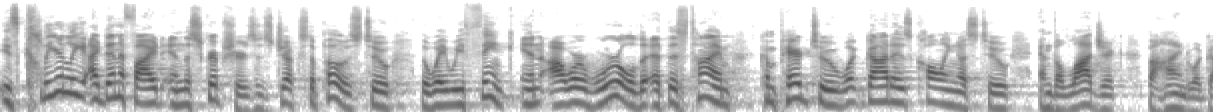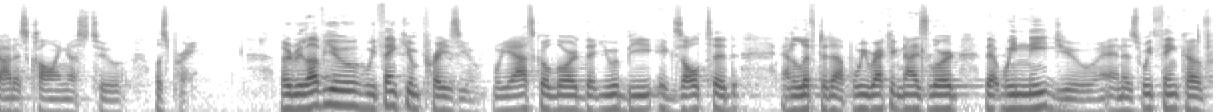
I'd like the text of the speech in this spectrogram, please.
is clearly identified in the scriptures. It's juxtaposed to the way we think in our world at this time compared to what God is calling us to and the logic behind what God is calling us to. Let's pray. Lord, we love you. We thank you and praise you. We ask, O oh Lord, that you would be exalted and lifted up. We recognize, Lord, that we need you. And as we think of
